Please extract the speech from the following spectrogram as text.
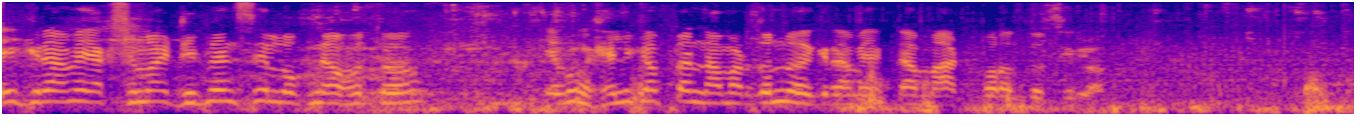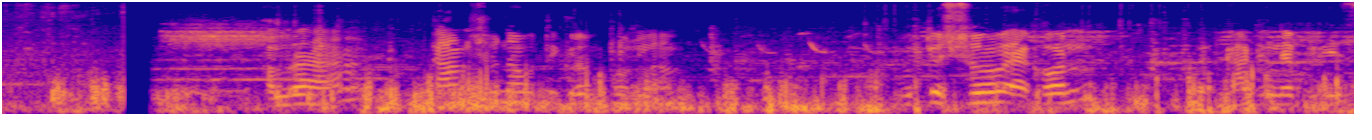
এই গ্রামে একসময় ডিফেন্সে লোক নেওয়া হতো এবং হেলিকপ্টার নামার জন্য এই গ্রামে একটা মাঠ বরাদ্দ ছিল। আমরা কানসোনা অতিক্রম করলাম। উদ্দেশ্য এখন কাটিনা ব্রিজ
